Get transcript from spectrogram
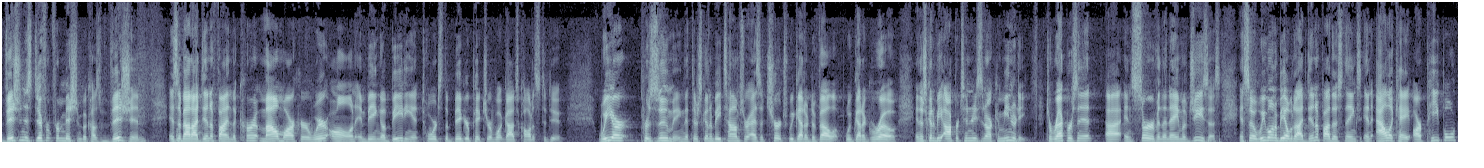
Vision is different from mission because vision is about identifying the current mile marker we're on and being obedient towards the bigger picture of what God's called us to do we are presuming that there's going to be times where, as a church, we've got to develop, we've got to grow, and there's going to be opportunities in our community to represent uh, and serve in the name of Jesus. And so we want to be able to identify those things and allocate our people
